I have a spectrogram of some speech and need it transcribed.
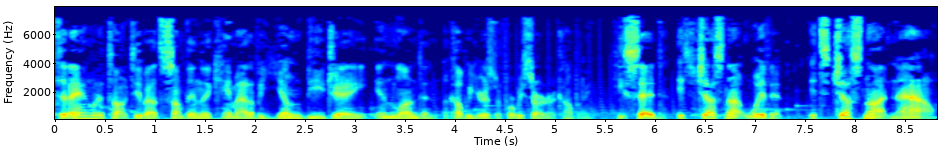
Today I'm going to talk to you about something that came out of a young DJ in London a couple years before we started our company. He said, It's just not with it. It's just not now.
